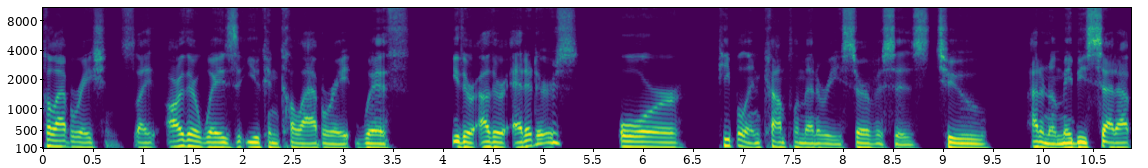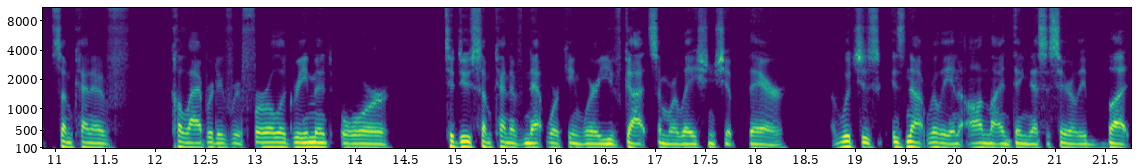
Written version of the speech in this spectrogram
collaborations. Like, are there ways that you can collaborate with either other editors or people in complementary services to, I don't know, maybe set up some kind of collaborative referral agreement or to do some kind of networking where you've got some relationship there, which is, is not really an online thing necessarily, but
